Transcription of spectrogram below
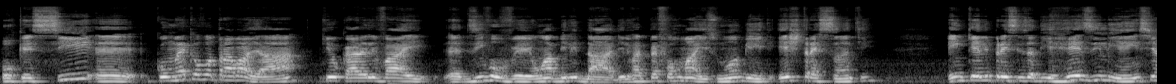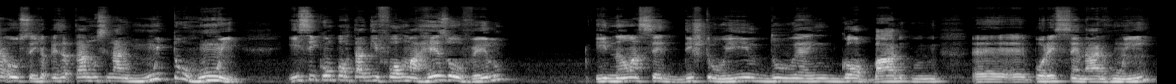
Porque se. É, como é que eu vou trabalhar que o cara ele vai é, desenvolver uma habilidade, ele vai performar isso num ambiente estressante, em que ele precisa de resiliência, ou seja, precisa estar num cenário muito ruim e se comportar de forma a resolvê-lo e não a ser destruído, englobado é, é, por esse cenário ruim,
